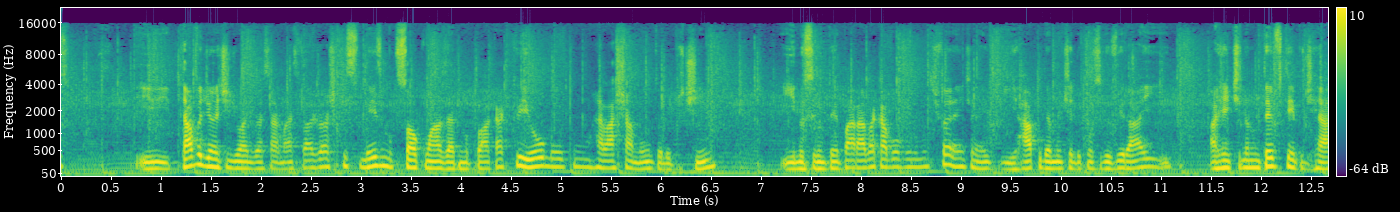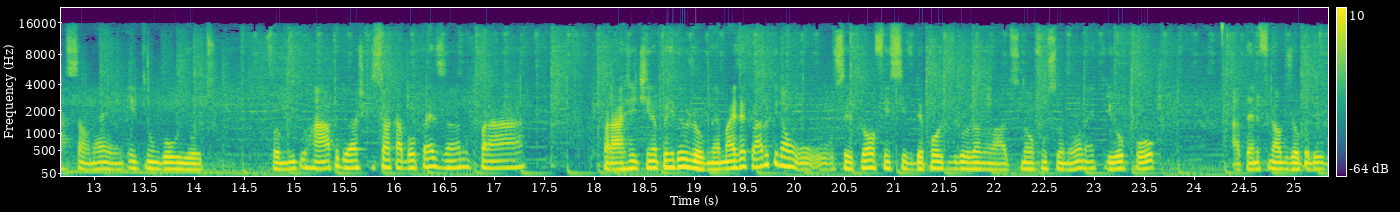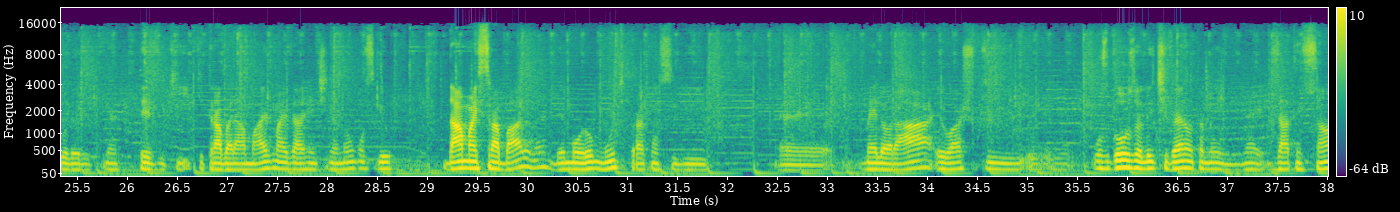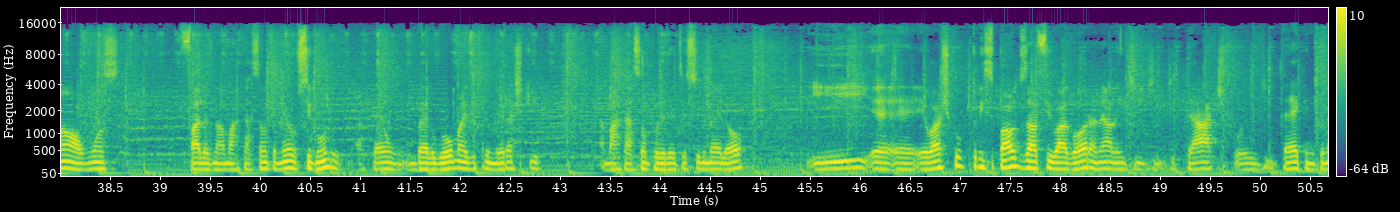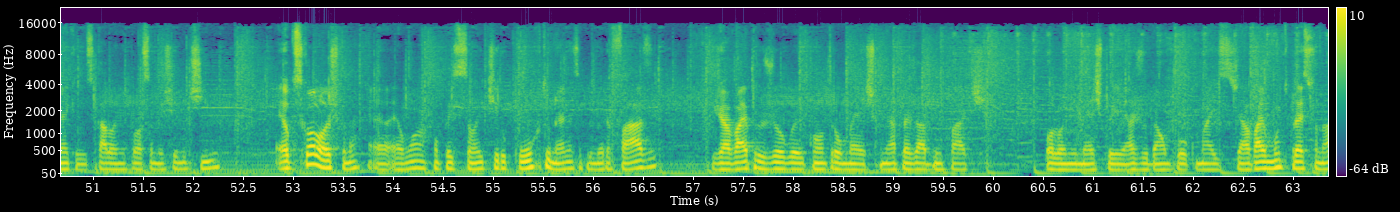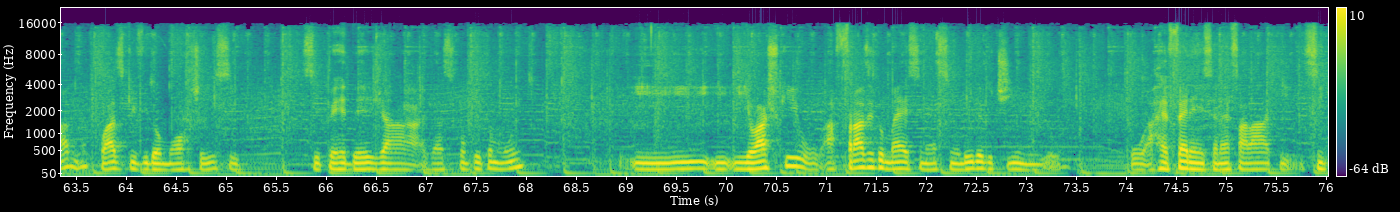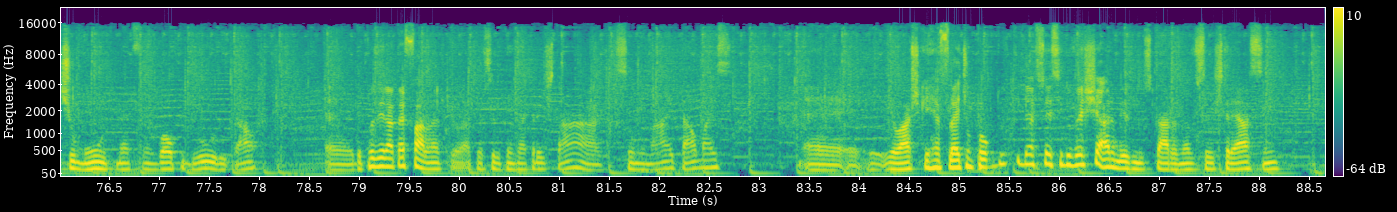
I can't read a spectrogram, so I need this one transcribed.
e estava diante de um adversário mais frágil. Eu acho que isso mesmo só com 1x0 no placar criou meio que um relaxamento ali pro time. E no segundo tempo Arábia acabou vindo muito diferente, né? E rapidamente ele conseguiu virar e a Argentina não teve tempo de reação, né? Entre um gol e outro. Foi muito rápido eu acho que isso acabou pesando para para a Argentina perder o jogo, né? Mas é claro que não, o setor ofensivo depois dos gols anulados não funcionou, né? Criou pouco. Até no final do jogo ali o goleiro né, teve que, que trabalhar mais, mas a Argentina não conseguiu dar mais trabalho, né? Demorou muito para conseguir é, melhorar. Eu acho que os gols ali tiveram também né, desatenção, algumas falhas na marcação também. O segundo, até um, um belo gol, mas o primeiro acho que a marcação poderia ter sido melhor. E é, é, eu acho que o principal desafio agora, né, além de, de, de tático e de técnico, né, que o Scaloni possa mexer no time, é o psicológico, né? É, é uma competição de tiro curto, né, nessa primeira fase. Já vai para o jogo aí contra o México, né, apesar do empate Polônia e México aí ajudar um pouco, mas já vai muito pressionado, né? Quase que vida ou morte aí, se, se perder já, já se complica muito. E, e- e eu acho que a frase do Messi, né, assim, o líder do time, o- a referência, né, falar que sentiu muito, né, foi um golpe duro e tal. É, depois ele até fala, né, que a torcida tem que acreditar, se animar e tal, mas é, eu acho que reflete um pouco do que deve ter sido o vestiário mesmo dos caras, né, você estrear assim,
